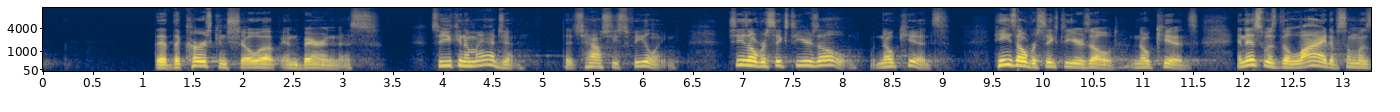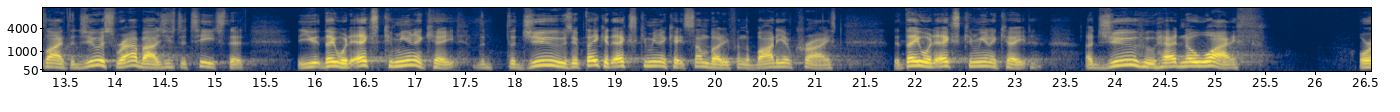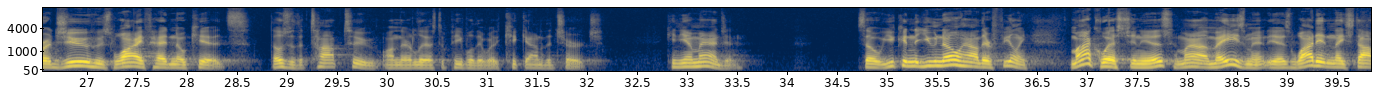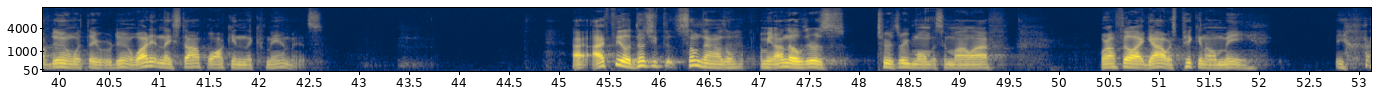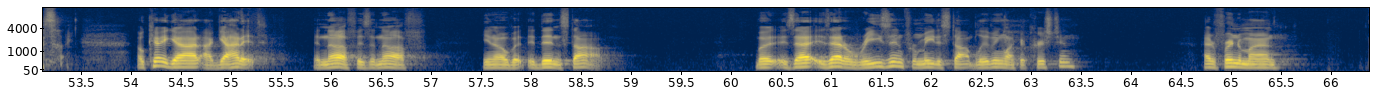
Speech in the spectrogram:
that the curse can show up in barrenness. So you can imagine that's how she's feeling. She's over 60 years old with no kids. He's over 60 years old, no kids. And this was the light of someone's life. The Jewish rabbis used to teach that you, they would excommunicate the, the Jews, if they could excommunicate somebody from the body of Christ, that they would excommunicate a Jew who had no wife or a Jew whose wife had no kids. Those are the top two on their list of people that would kick out of the church. Can you imagine? So you, can, you know how they're feeling. My question is, my amazement is, why didn't they stop doing what they were doing? Why didn't they stop walking the commandments? I, I feel, don't you feel, sometimes, I mean, I know there was two or three moments in my life where I felt like God was picking on me. You know, like, okay, God, I got it. Enough is enough, you know, but it didn't stop. But is that, is that a reason for me to stop living like a Christian? I had a friend of mine,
